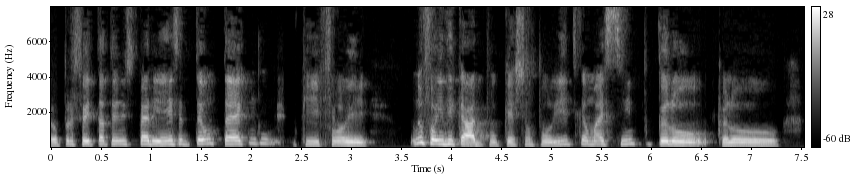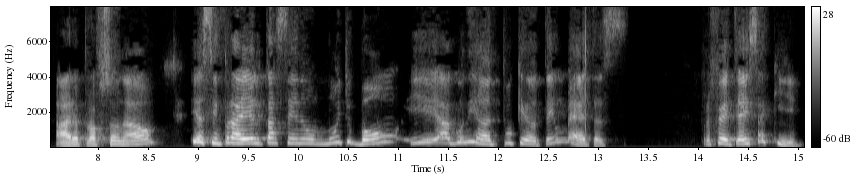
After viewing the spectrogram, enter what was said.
O prefeito está tendo experiência de ter um técnico que foi. Não foi indicado por questão política, mas sim pelo, pelo área profissional. E, assim, para ele está sendo muito bom e agoniante, porque eu tenho metas. Prefeito, é isso aqui.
